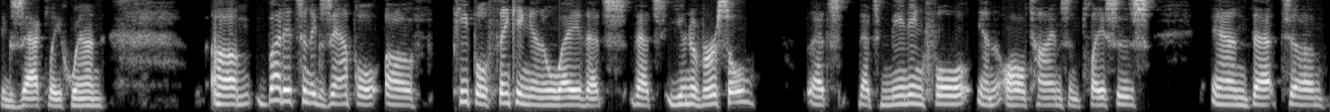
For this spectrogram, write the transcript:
exactly when. Um, but it's an example of people thinking in a way that's that's universal, that's that's meaningful in all times and places, and that um,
